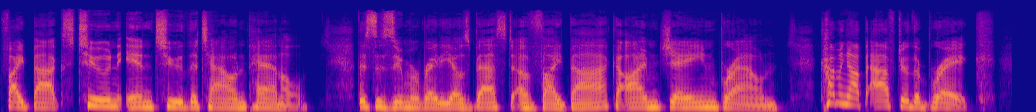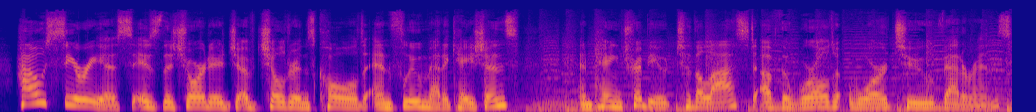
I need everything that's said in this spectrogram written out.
Fight Back's Tune into the Town panel. This is Zoomer Radio's Best of Fight Back. I'm Jane Brown. Coming up after the break, how serious is the shortage of children's cold and flu medications? And paying tribute to the last of the World War II veterans.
